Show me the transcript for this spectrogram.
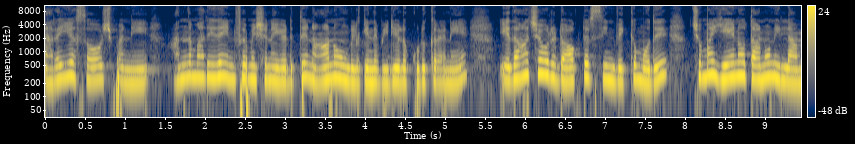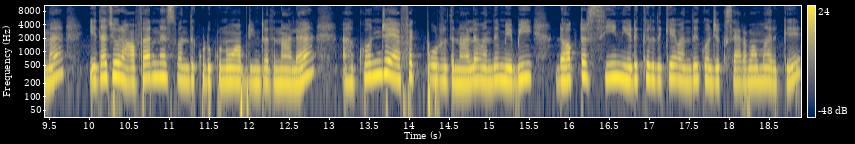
நிறைய சர்ச் பண்ணி அந்த மாதிரி தான் இன்ஃபர்மேஷனை எடுத்து நானும் உங்களுக்கு இந்த வீடியோவில் கொடுக்குறேனே. ஏதாச்சும் ஒரு டாக்டர் சீன் வைக்கும் போது சும்மா ஏனோ தானோன்னு இல்லாமல் ஏதாச்சும் ஒரு அவேர்னஸ் வந்து கொடுக்கணும் அப்படின்றதுனால கொஞ்சம் எஃபெக்ட் போடுறதுனால வந்து மேபி டாக்டர் சீன் எடுக்கிறதுக்கே வந்து கொஞ்சம் சிரமமாக இருக்குது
